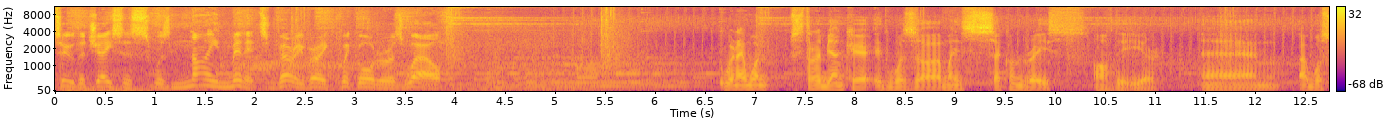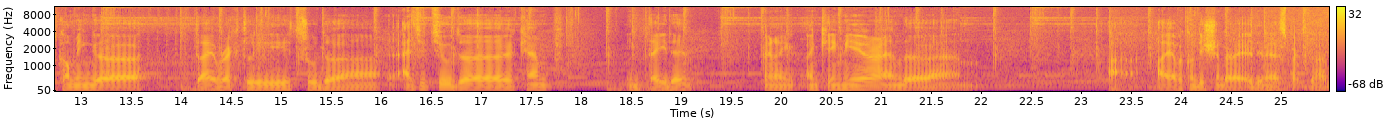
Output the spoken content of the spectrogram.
to the chasers was nine minutes. Very, very quick order as well. When I won Strade Bianche, it was uh, my second race of the year. And I was coming uh, directly through the altitude uh, camp in Teide. And I, I came here and uh, I, I have a condition that I didn't expect to have.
